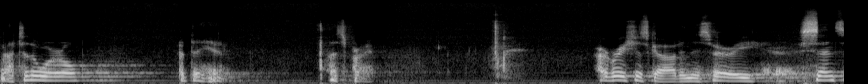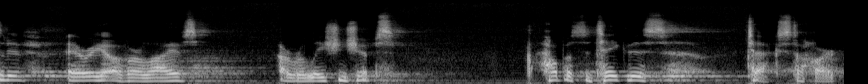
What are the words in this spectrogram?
not to the world, but to Him. Let's pray. Our gracious God, in this very sensitive area of our lives, our relationships, help us to take this text to heart.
